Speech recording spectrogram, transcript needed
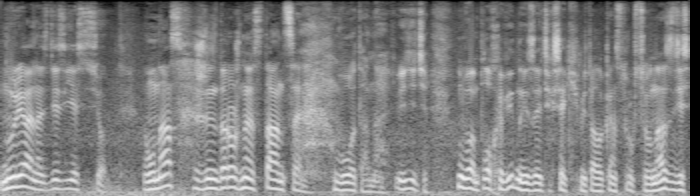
Ну, реально, здесь есть все. У нас железнодорожная станция. Вот она, видите? Ну, вам плохо видно из-за этих всяких металлоконструкций. У нас здесь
